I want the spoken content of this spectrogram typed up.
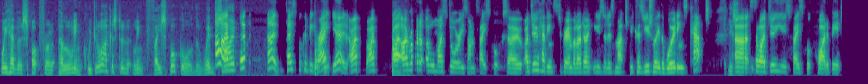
we have a spot for a link. Would you like us to link Facebook or the website? Oh, no, Facebook would be great. Yeah, I, I I, I, write all my stories on Facebook. So I do have Instagram, but I don't use it as much because usually the wording's capped. Yes. Uh, so I do use Facebook quite a bit.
